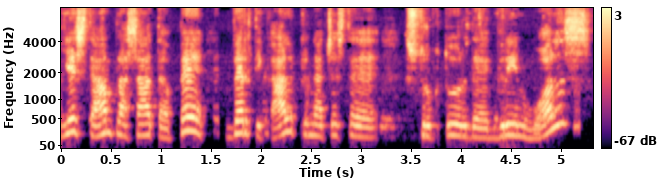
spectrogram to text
este amplasată pe vertical prin aceste structuri de green walls.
